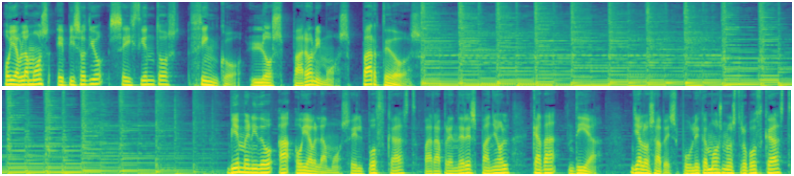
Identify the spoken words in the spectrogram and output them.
Hoy hablamos episodio 605, Los parónimos, parte 2. Bienvenido a Hoy Hablamos, el podcast para aprender español cada día. Ya lo sabes, publicamos nuestro podcast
